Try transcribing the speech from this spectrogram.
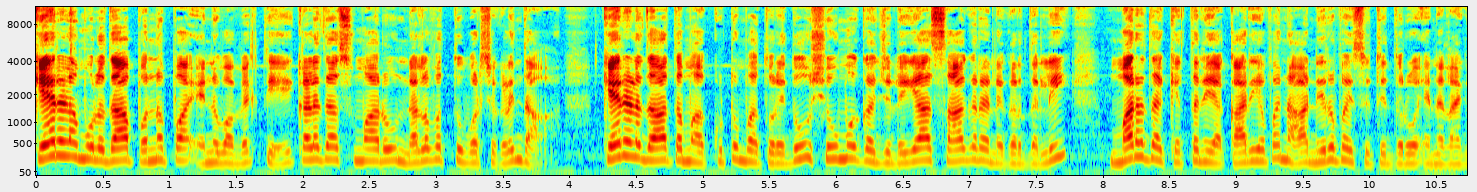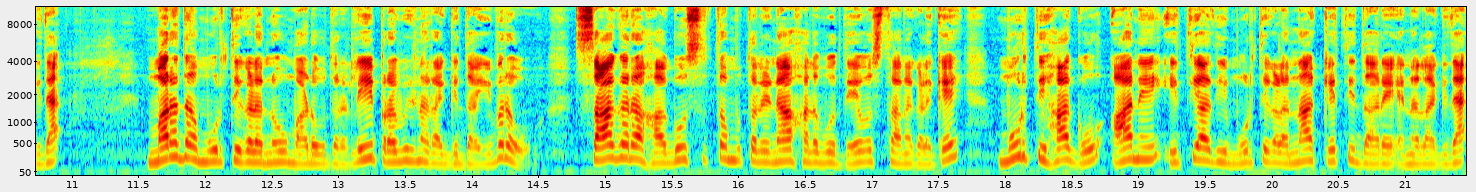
ಕೇರಳ ಮೂಲದ ಪೊನ್ನಪ್ಪ ಎನ್ನುವ ವ್ಯಕ್ತಿ ಕಳೆದ ಸುಮಾರು ನಲವತ್ತು ವರ್ಷಗಳಿಂದ ಕೇರಳದ ತಮ್ಮ ಕುಟುಂಬ ತೊರೆದು ಶಿವಮೊಗ್ಗ ಜಿಲ್ಲೆಯ ಸಾಗರ ನಗರದಲ್ಲಿ ಮರದ ಕೆತ್ತನೆಯ ಕಾರ್ಯವನ್ನು ನಿರ್ವಹಿಸುತ್ತಿದ್ದರು ಎನ್ನಲಾಗಿದೆ. ಮರದ ಮೂರ್ತಿಗಳನ್ನು ಮಾಡುವುದರಲ್ಲಿ ಪ್ರವೀಣರಾಗಿದ್ದ ಇವರು ಸಾಗರ ಹಾಗೂ ಸುತ್ತಮುತ್ತಲಿನ ಹಲವು ದೇವಸ್ಥಾನಗಳಿಗೆ ಮೂರ್ತಿ ಹಾಗೂ ಆನೆ ಇತ್ಯಾದಿ ಮೂರ್ತಿಗಳನ್ನು ಕೆತ್ತಿದ್ದಾರೆ ಎನ್ನಲಾಗಿದೆ.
